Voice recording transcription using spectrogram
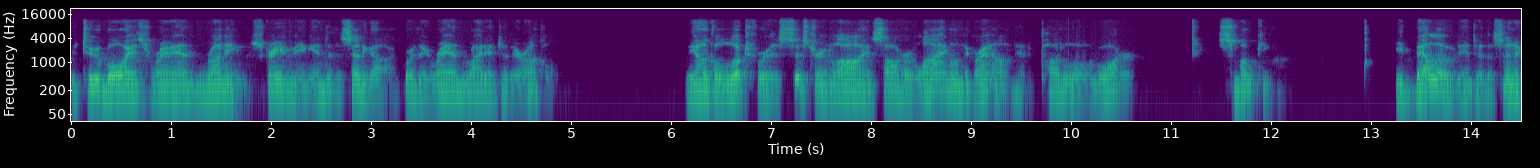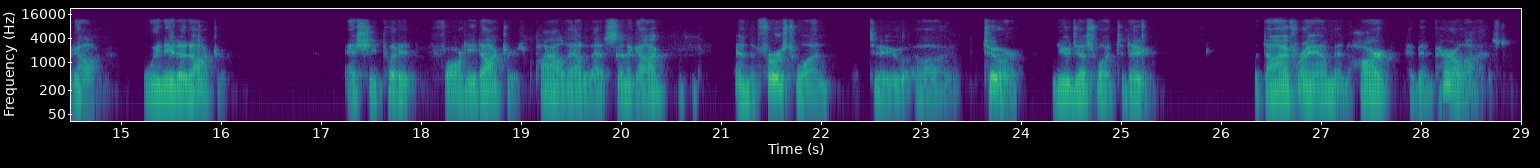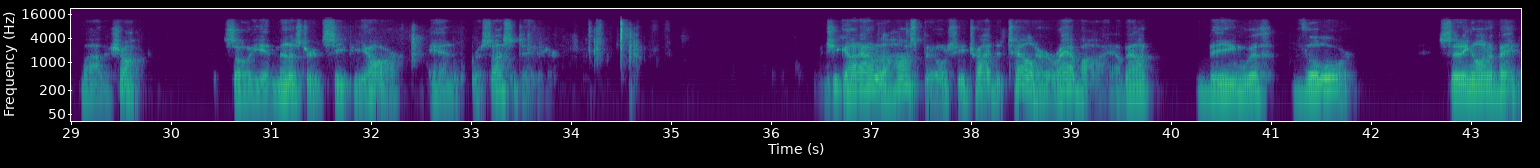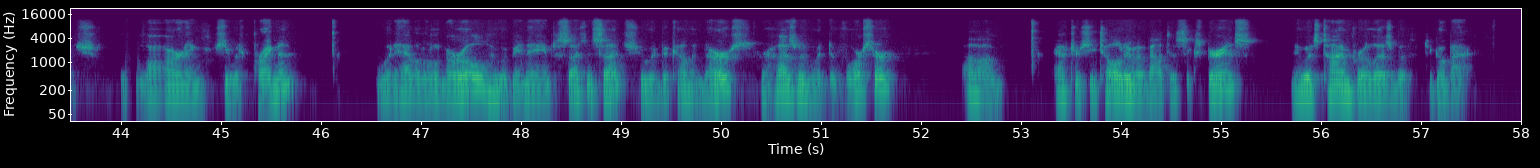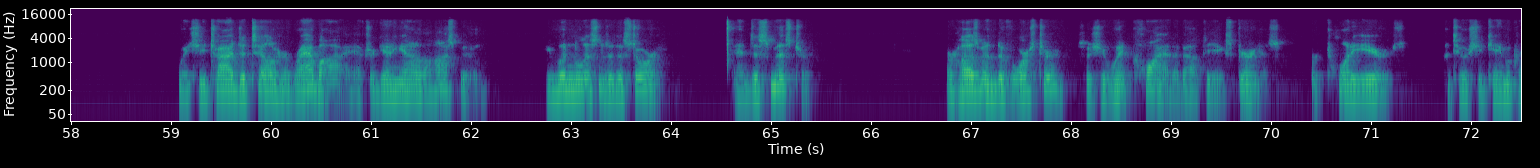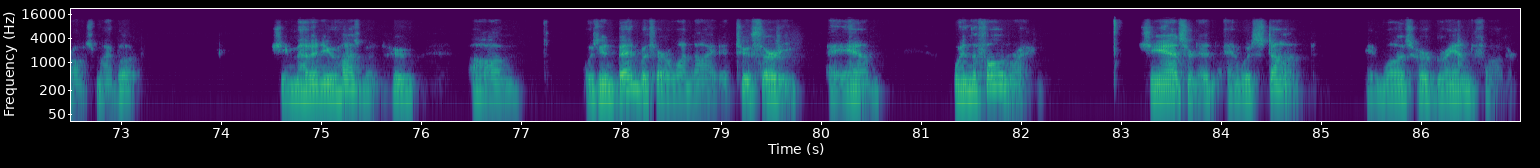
The two boys ran running, screaming into the synagogue where they ran right into their uncle. The uncle looked for his sister in law and saw her lying on the ground in a puddle of water, smoking. He bellowed into the synagogue, We need a doctor. As she put it, 40 doctors piled out of that synagogue, and the first one to uh, tour knew just what to do. The diaphragm and heart had been paralyzed by the shock. So he administered CPR and resuscitated her. When she got out of the hospital, she tried to tell her rabbi about being with the Lord, sitting on a bench, learning she was pregnant, would have a little girl who would be named such and such, who would become a nurse. Her husband would divorce her. Um, after she told him about this experience, it was time for Elizabeth to go back. When she tried to tell her rabbi after getting out of the hospital, he wouldn't listen to the story and dismissed her. Her husband divorced her, so she went quiet about the experience for 20 years until she came across my book. She met a new husband who um, was in bed with her one night at 2:30 a.m. when the phone rang. She answered it and was stunned. It was her grandfather,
